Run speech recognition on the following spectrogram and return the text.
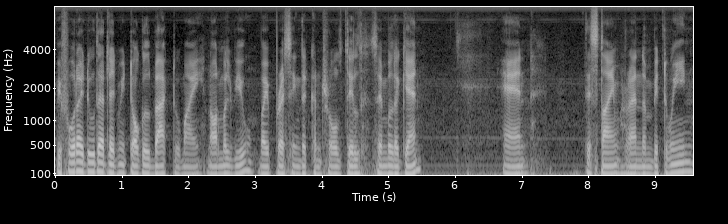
Before I do that let me toggle back to my normal view by pressing the control tilde symbol again. And this time random between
